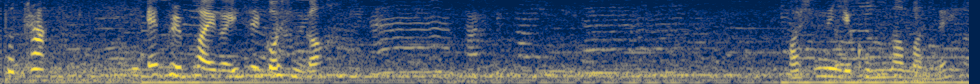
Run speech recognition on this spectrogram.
도착! 애플파이가 있을 것인가? 맛있는 게 겁나 많네.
